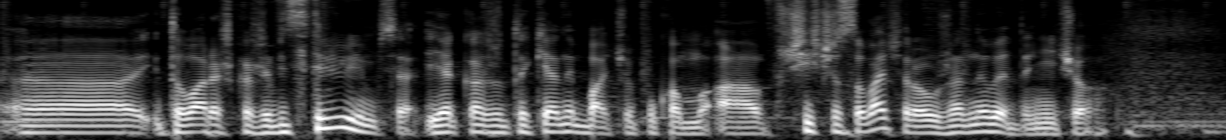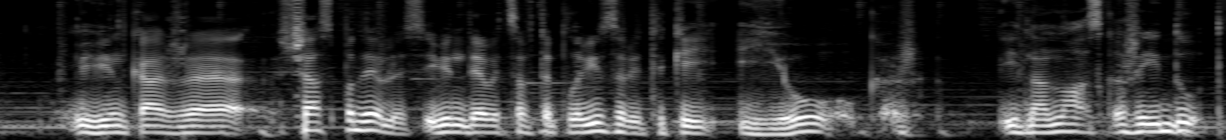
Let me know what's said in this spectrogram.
Е, і товариш каже: відстрілюємося. Я кажу, так я не бачу по кому. А в 6 часу вечора вже не видно нічого. І він каже: зараз подивлюсь. І він дивиться в тепловізор і такий йо, каже, і на нас каже, йдуть.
